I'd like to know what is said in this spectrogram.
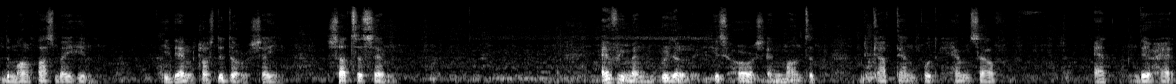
them all pass by him. He then closed the door, saying, Shut sesame. Every man bridled his horse and mounted. The captain put himself at their head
